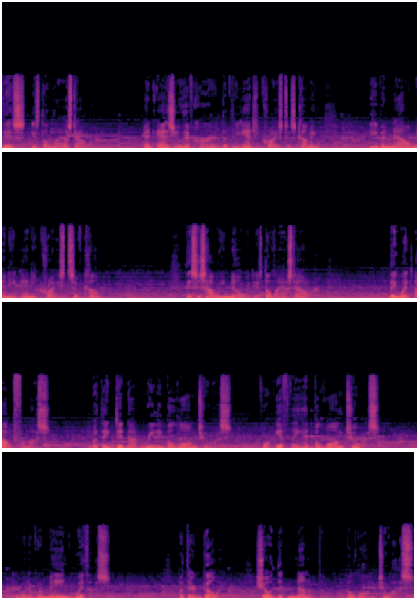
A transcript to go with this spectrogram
this is the last hour. And as you have heard that the Antichrist is coming, even now many Antichrists have come. This is how we know it is the last hour. They went out from us, but they did not really belong to us. For if they had belonged to us, they would have remained with us. But their going showed that none of them belonged to us.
